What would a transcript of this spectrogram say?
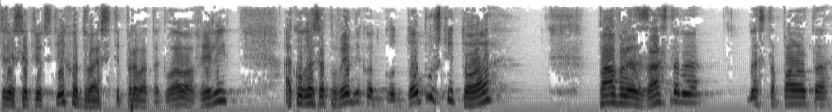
40 стих од 21 глава вели, а кога заповедникот го допушти тоа, Павле застана на стапалата,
